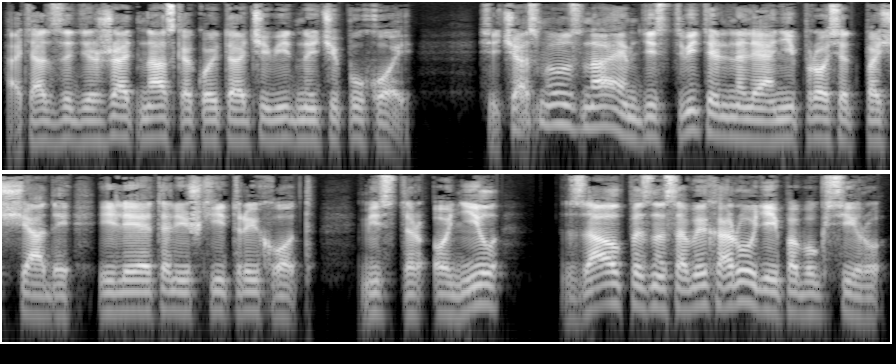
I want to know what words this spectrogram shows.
Хотят задержать нас какой-то очевидной чепухой. Сейчас мы узнаем, действительно ли они просят пощады, или это лишь хитрый ход. Мистер О'Нил, залп из носовых орудий по буксиру.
